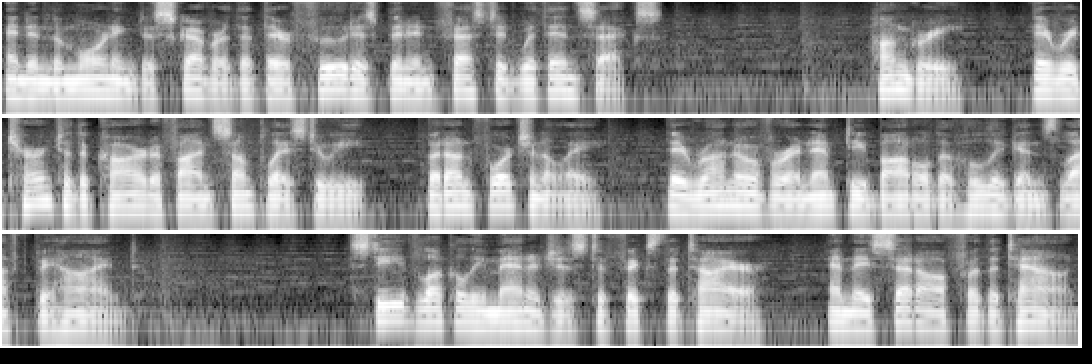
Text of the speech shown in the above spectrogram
and in the morning discover that their food has been infested with insects. Hungry, they return to the car to find someplace to eat, but unfortunately, they run over an empty bottle the hooligans left behind. Steve luckily manages to fix the tire, and they set off for the town.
